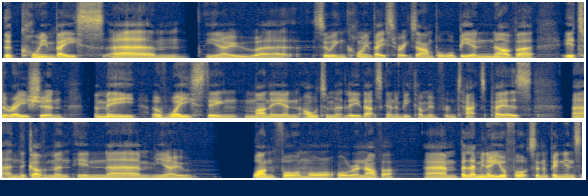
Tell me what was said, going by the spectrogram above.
the Coinbase um, you know, uh, suing Coinbase, for example, will be another iteration for me of wasting money, and ultimately that's going to be coming from taxpayers uh, and the government in um, you know one form or or another. Um, but let me know your thoughts and opinions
